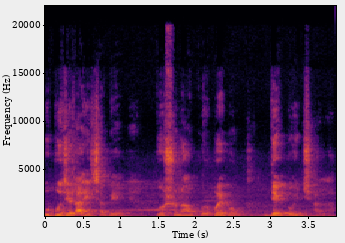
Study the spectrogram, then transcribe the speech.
উপজেলা হিসাবে ঘোষণাও করব এবং দেখব ইনশাল্লাহ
